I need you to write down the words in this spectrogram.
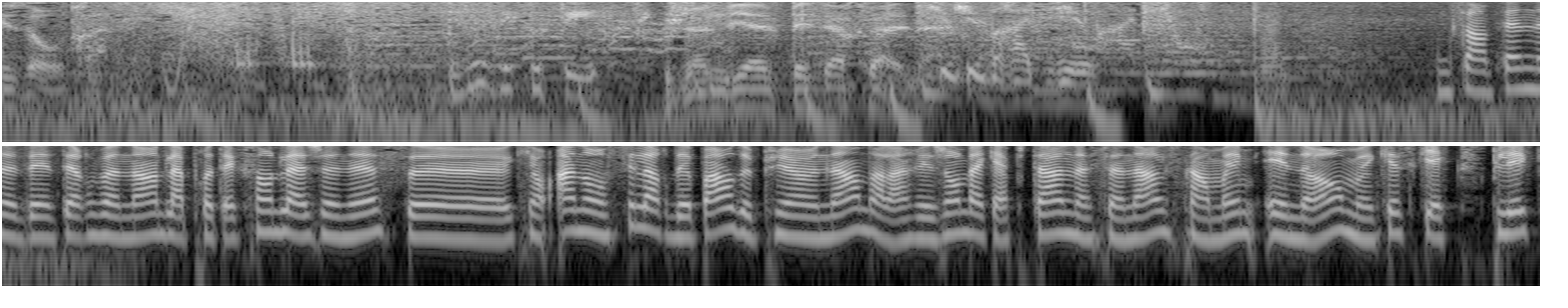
les autres. Vous écoutez Geneviève Peterson. Cube Radio. Une centaine d'intervenants de la protection de la jeunesse euh, qui ont annoncé leur départ depuis un an dans la région de la capitale nationale. C'est quand même énorme. Qu'est-ce qui explique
